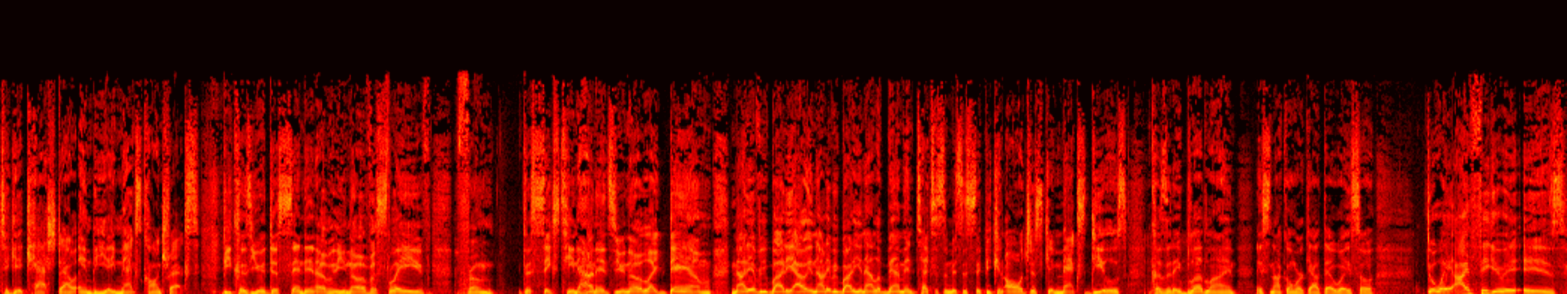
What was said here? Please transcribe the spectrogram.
to get cashed out NBA max contracts because you're a descendant of you know of a slave from the 1600s you know like damn not everybody out not everybody in Alabama and Texas and Mississippi can all just get max deals because of their bloodline it's not going to work out that way so the way I figure it is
